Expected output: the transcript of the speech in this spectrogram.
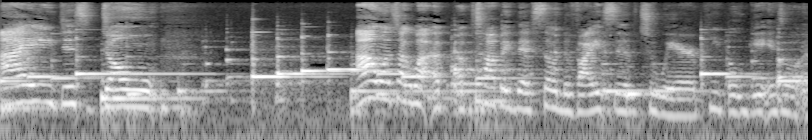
I just don't. I don't want to talk about a, a, topic that's so divisive to where people get into a,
